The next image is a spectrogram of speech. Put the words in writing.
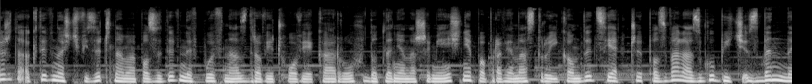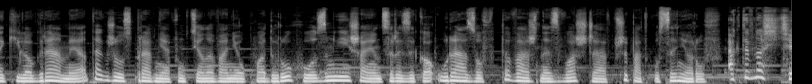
Każda aktywność fizyczna ma pozytywny wpływ na zdrowie człowieka. Ruch dotlenia nasze mięśnie, poprawia nastrój i kondycję, czy pozwala zgubić zbędne kilogramy, a także usprawnia funkcjonowanie układu ruchu, zmniejszając ryzyko urazów. To ważne zwłaszcza w przypadku seniorów. Aktywność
